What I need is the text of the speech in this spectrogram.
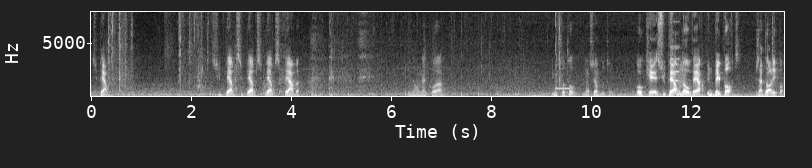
Superbe. Superbe, superbe, superbe, superbe. Et là, on a quoi? Une photo Non, c'est un bouton. Ok, super, on a ouvert une belle porte. J'adore les portes.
